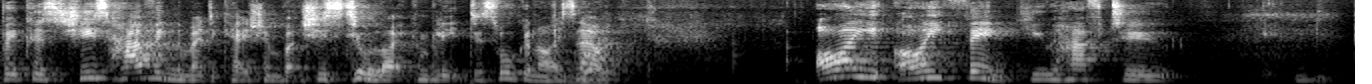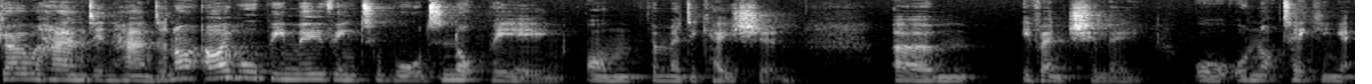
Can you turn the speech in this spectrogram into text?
because she's having the medication but she's still like completely disorganized. Now Right. I I think you have to go hand in hand and I, I will be moving towards not being on the medication um, eventually or, or not taking it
